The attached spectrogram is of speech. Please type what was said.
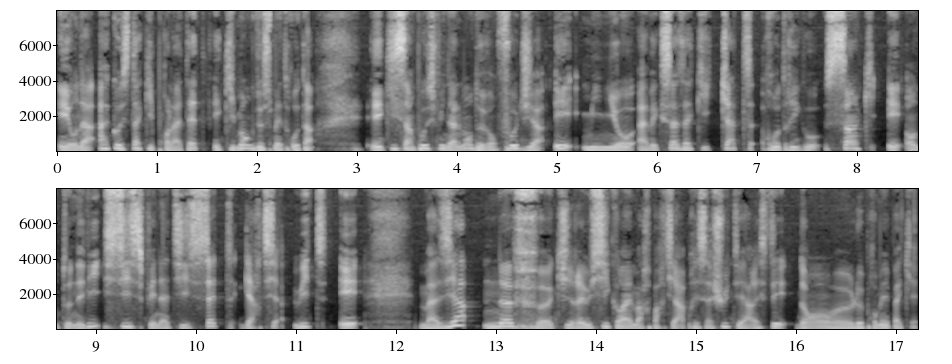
Et on a Acosta qui prend la tête et qui manque de se mettre au tas et qui s'impose finalement devant Foggia et Migno avec Sasaki 4, Rodrigo 5 et Antonelli 6, Fenati 7, Garcia 8 et Mazia 9 euh, qui réussit quand même à repartir après sa chute et à rester dans euh, le premier paquet.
